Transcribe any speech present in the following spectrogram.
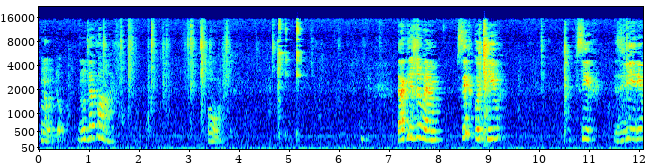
Ну, то, ну давай. О. Так і живемо. Всіх котів, всіх звірів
